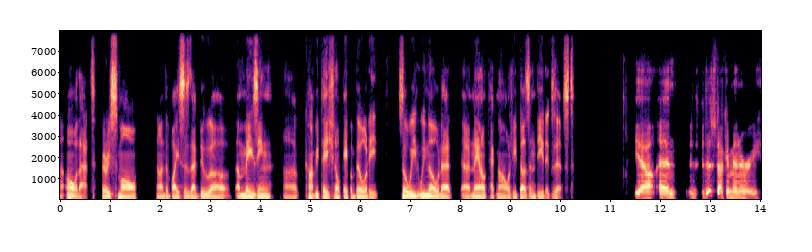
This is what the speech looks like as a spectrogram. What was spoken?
uh, all of that. Very small devices that do amazing computational capability. So we we know that nanotechnology does indeed exist. Yeah, and this documentary,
